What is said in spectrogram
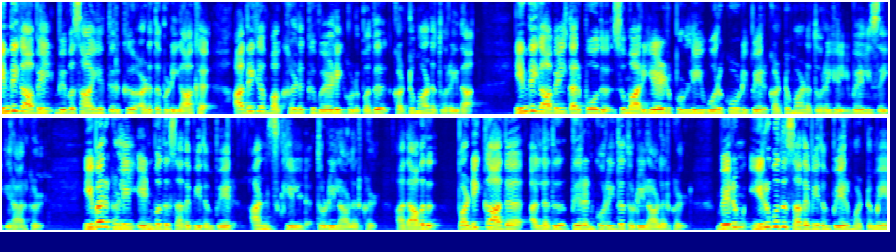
இந்தியாவில் விவசாயத்திற்கு அடுத்தபடியாக அதிக மக்களுக்கு வேலை கொடுப்பது கட்டுமானத்துறைதான் இந்தியாவில் தற்போது சுமார் ஏழு புள்ளி ஒரு கோடி பேர் கட்டுமானத் துறையில் வேலை செய்கிறார்கள். இவர்களில் எண்பது சதவீதம் பேர் அன்ஸ்கில்டு தொழிலாளர்கள் அதாவது படிக்காத அல்லது திறன் குறைந்த தொழிலாளர்கள். வெறும் இருபது சதவீதம் பேர் மட்டுமே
